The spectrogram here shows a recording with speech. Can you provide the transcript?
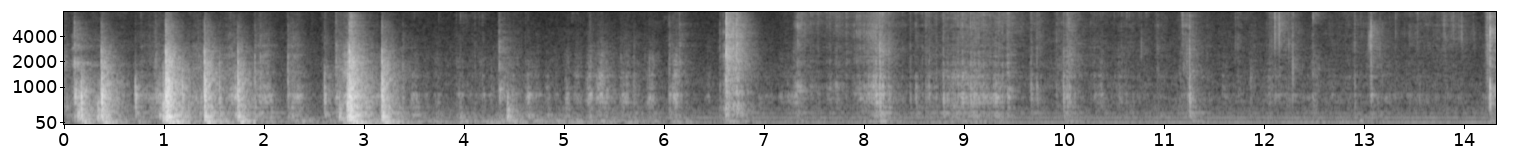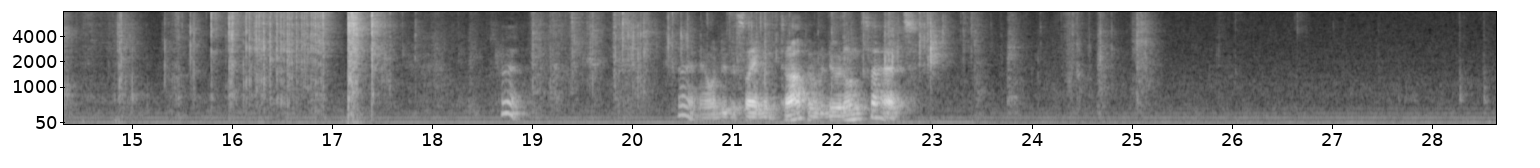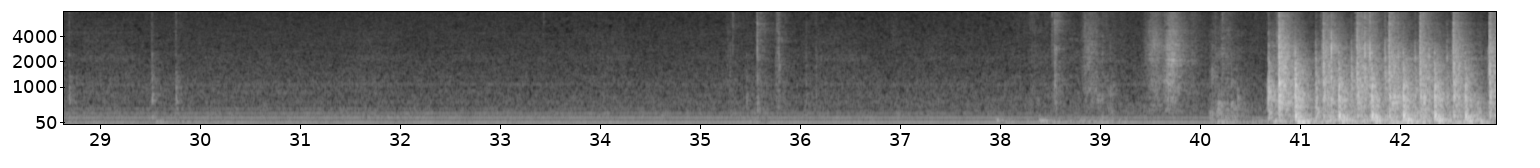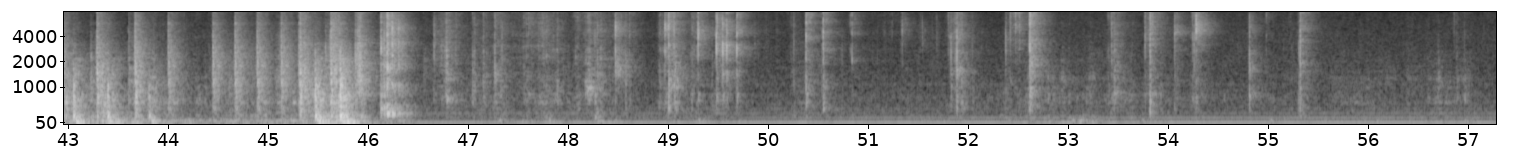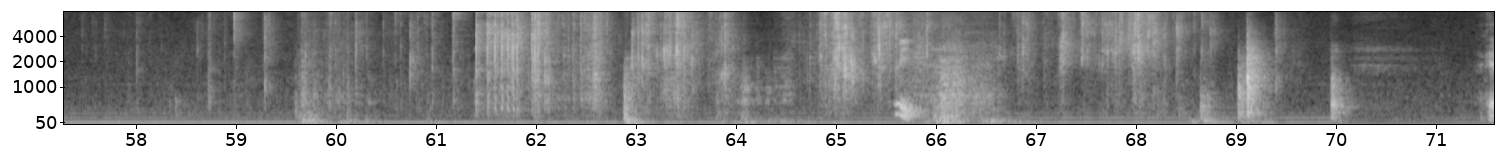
Good. Alright, now we'll do the same at the top and we'll do it on the sides.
